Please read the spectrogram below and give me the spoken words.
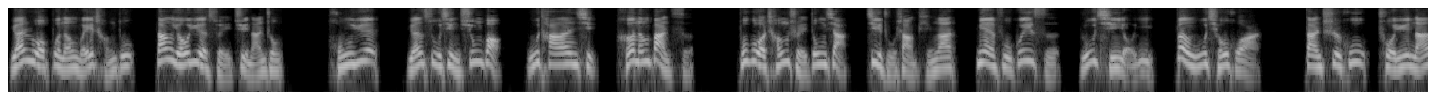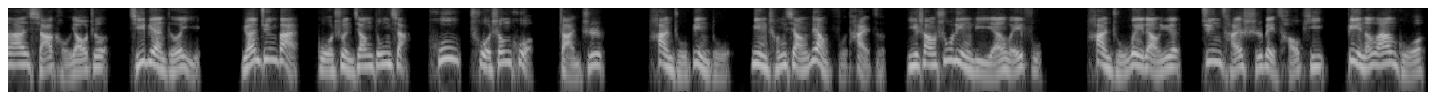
元若不能为成都，当由越水据南中。弘曰：元素性凶暴，无他恩信，何能办此？不过城水东下，祭主上平安，面复归死，如其有意，奔无求活耳。但赤乎辍于南安峡口夭折，即便得矣。元军败，果顺江东下，忽辍生祸，斩之。汉主病笃，命丞相亮辅太子，以尚书令李严为父。汉主谓亮曰：君才十倍曹丕。必能安国，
